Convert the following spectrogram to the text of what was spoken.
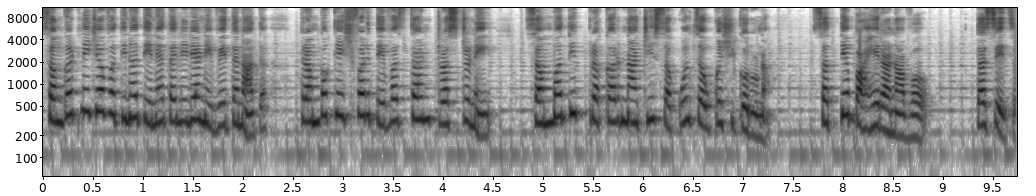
संघटनेच्या वतीनं देण्यात आलेल्या निवेदनात त्र्यंबकेश्वर देवस्थान ट्रस्टने संबंधित प्रकरणाची सखोल चौकशी करून सत्य बाहेर आणावं. तसेच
